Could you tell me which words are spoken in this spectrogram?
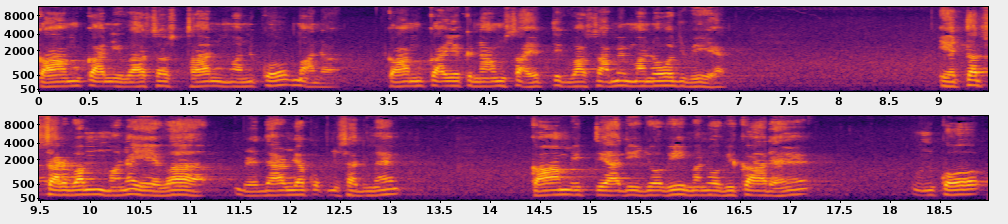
काम का निवास स्थान मन को माना। काम का एक नाम साहित्यिक भाषा में मनोज भी है। एतत् सर्वम मन एव। वृद्धारण्यक उपनिषद में काम इत्यादि जो भी मनोविकार हैं, उनको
